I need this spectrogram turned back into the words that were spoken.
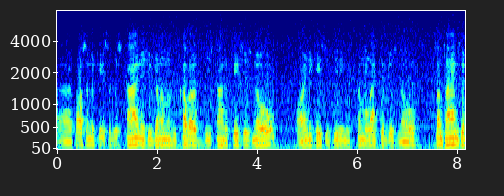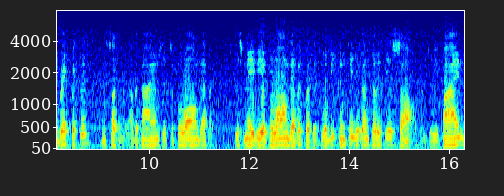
Uh, of course, in the case of this kind, as you gentlemen who cover these kind of cases know, or any cases dealing with criminal activities know, sometimes they break quickly and suddenly. Other times it's a prolonged effort. This may be a prolonged effort, but it will be continued until it is solved, until we find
